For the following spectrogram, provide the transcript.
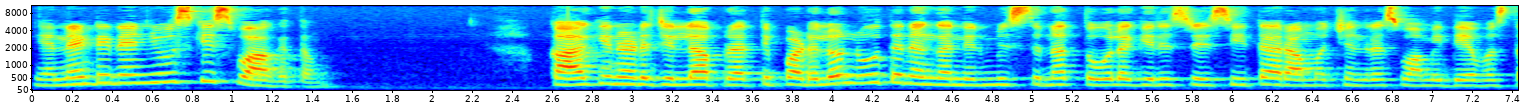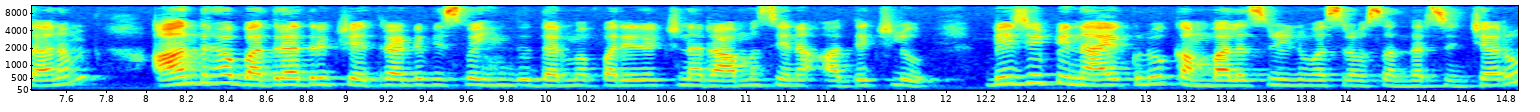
ఎన్ఎన్టీనే న్యూస్కి స్వాగతం. కాకినాడ జిల్లా ప్రత్తిపాడులో నూతనంగా నిర్మిస్తున్న తోలగిరి శ్రీ సీతారామచంద్ర స్వామి దేవస్థానం ఆంధ్ర భద్రాద్రి క్షేత్రాన్ని విశ్వ హిందూ ధర్మ పరిరక్షణ రామసేన అధ్యక్షులు బీజేపీ నాయకులు కంబాల శ్రీనివాసరావు సందర్శించారు.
